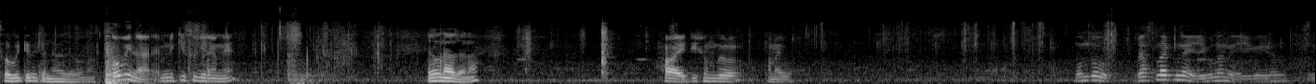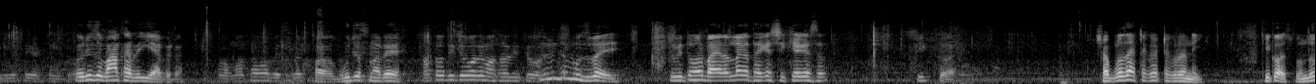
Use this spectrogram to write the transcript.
ছবি টবি তো নেওয়া যাবে না। ছবি না এমনি কিছু কিনা নে। এগুলো নেওয়া যায় না? হয় এটি সুন্দর বানাইবো। বন্ধু ব্রেসলেট নেই এগুলো নেই এগুলো থেকে একটা নিতে ওই তো মাথার ইয়া বেটা। মাথা বা ব্রেসলেট হ্যাঁ, বুঝোস না রে। হাতাও দিতে পারে মাথা দিতে পারে। তুমি তো বুঝবাই তুমি তোমার বাইরের লাগা থেকে শিখে গেছো। শিখতে হয় সবগুলো তো একটা করে একটা করে নেই। কি কস বন্ধু?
